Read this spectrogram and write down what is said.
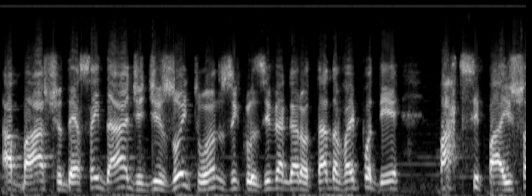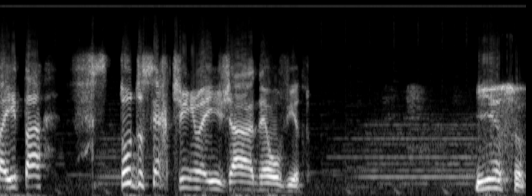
abaixo dessa idade, 18 anos, inclusive a garotada vai poder participar. Isso aí tá tudo certinho aí já, né, ouvido. Isso.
